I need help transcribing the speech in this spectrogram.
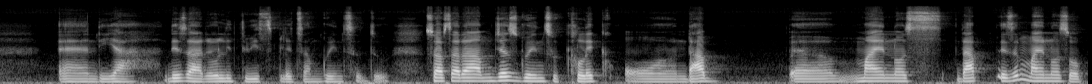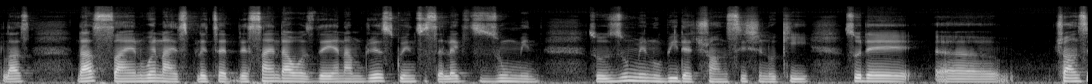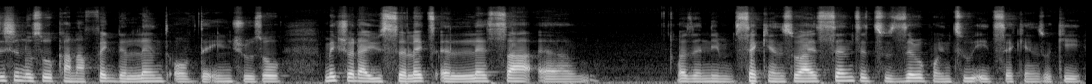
And yeah these are the only three splits i'm going to do. So after that i'm just going to click on that uh, minus that is it minus or plus that sign when i split it the sign that was there and i'm just going to select zoom in. So zoom in will be the transition okay? So the uh, transition also can affect the length of the intro. So make sure that you select a lesser um, what's the name? Seconds. So i sent it to 0.28 seconds okay?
